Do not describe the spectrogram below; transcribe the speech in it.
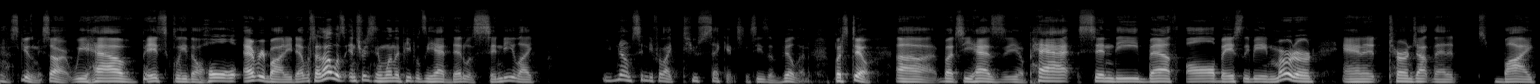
excuse me, sorry. We have basically the whole everybody dead, which I thought was interesting. One of the people he had dead was Cindy. Like you've known Cindy for like two seconds and she's a villain. But still, uh, but she has, you know, Pat, Cindy, Beth all basically being murdered, and it turns out that it's by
